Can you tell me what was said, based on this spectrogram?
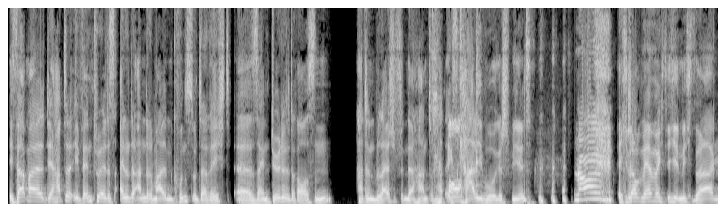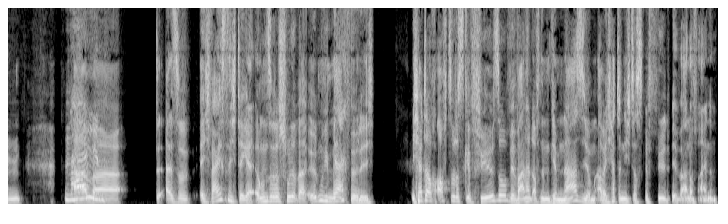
ich sag mal, der hatte eventuell das ein oder andere Mal im Kunstunterricht äh, sein Dödel draußen, hatte einen Bleistift in der Hand und hat Oh. Excalibur gespielt. Nein, Ich glaube, mehr möchte ich hier nicht sagen. nein. Aber, also, ich weiß nicht, Digga. Unsere Schule war irgendwie merkwürdig. Ich hatte auch oft so das Gefühl, so, wir waren halt auf einem Gymnasium, aber ich hatte nicht das Gefühl, wir waren auf einem.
